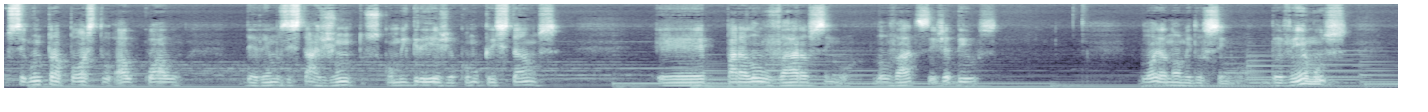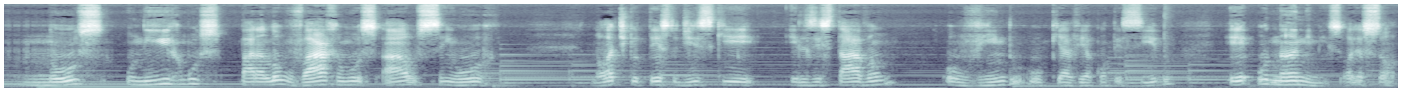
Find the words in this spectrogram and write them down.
o segundo propósito ao qual devemos estar juntos como igreja, como cristãos, é para louvar ao Senhor. Louvado seja Deus. Glória ao nome do Senhor. Devemos nos unirmos para louvarmos ao Senhor. Note que o texto diz que eles estavam ouvindo o que havia acontecido e unânimes. Olha só,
